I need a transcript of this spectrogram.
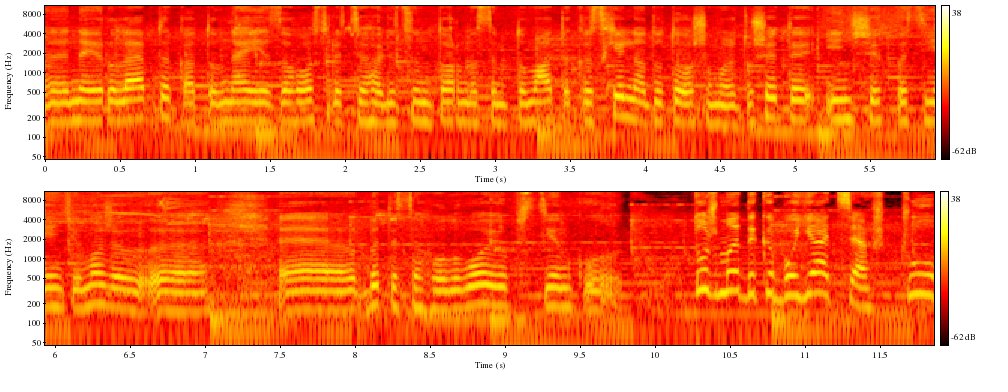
е, нейролептика, то в неї загостриться галюцинаторна симптоматика, схильна до того, що може душити інших пацієнтів, може е, е, битися головою об стінку. Тож медики бояться, що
